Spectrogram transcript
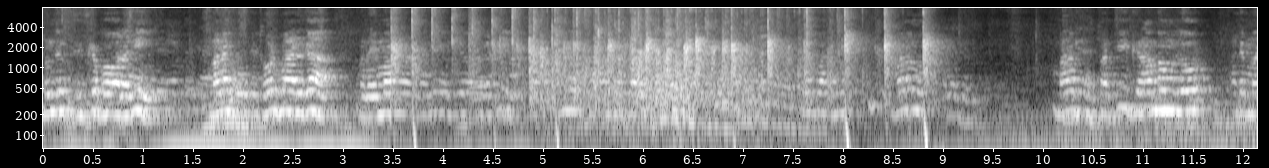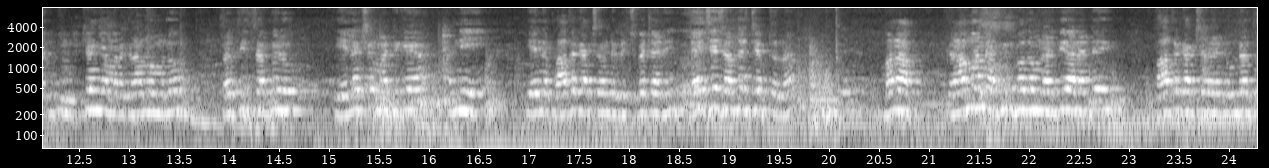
ముందుకు తీసుకుపోవాలని మనకు తోడ్పాటుగా మన ఎంఆర్ఓ కానీ ఎంపీఓ కానీ మనము మనం ప్రతి గ్రామంలో అంటే ముఖ్యంగా మన గ్రామంలో ప్రతి సభ్యుడు ఎలక్షన్ మట్టికే అన్ని ఏదైనా పాత కక్ష ఉంటే విడిచిపెట్టండి. దయచేసి అందరికి చెప్తున్నా మన గ్రామాన్ని అభివృద్ధి పదం నడిపించాలంటే పాత కక్ష అనేది ఉండదు.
